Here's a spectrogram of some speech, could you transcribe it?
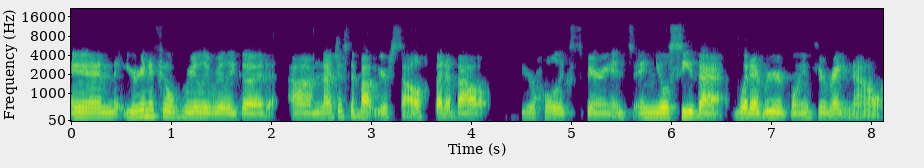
And you're going to feel really, really good, um, not just about yourself, but about your whole experience and you'll see that whatever you're going through right now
